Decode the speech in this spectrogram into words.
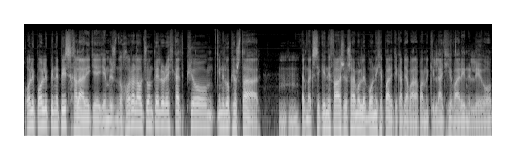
Όλοι οι υπόλοιποι είναι επίσης χαλαροί και γεμίζουν τον χώρο, αλλά ο Τζον Τέιλορ έχει κάτι πιο. είναι λίγο πιο star. Mm-hmm. Εν μεταξύ, εκείνη τη φάση ο Σάιμον Λεμπόν είχε πάρει και κάποια παραπάνω κιλά και είχε βαρύνει λίγο.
